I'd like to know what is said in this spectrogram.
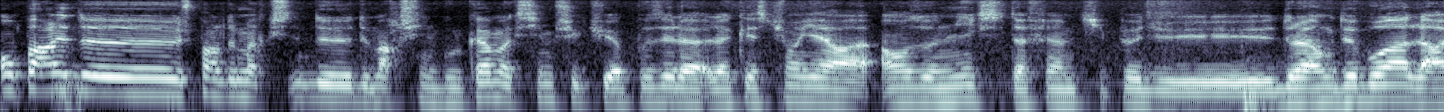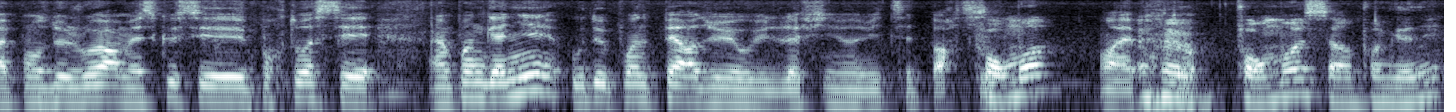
On, parlait de, je parle de, de, de Marcin Bulka. Maxime, je sais que tu as posé la, question hier en zone mix. Tu as fait un petit peu du, de la langue de bois, de la réponse de joueur. Mais est-ce que c'est pour toi c'est un point de gagné ou deux points de perdu au vu de la finale de cette partie? Pour moi, ouais, pour, pour moi, c'est un point de gagné.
